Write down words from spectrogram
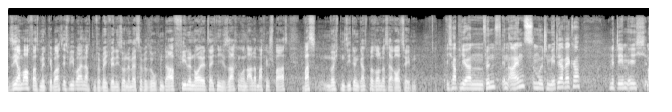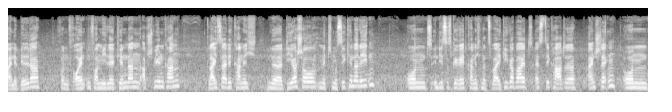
Sie haben auch was mitgebracht. Ist wie Weihnachten für mich, wenn ich so eine Messe besuchen darf. Viele neue technische Sachen und alle machen Spaß. Was möchten Sie denn ganz besonders herausheben? Ich habe hier einen 5 in 1 Multimedia-Wecker, mit dem ich meine Bilder von Freunden, Familie, Kindern abspielen kann. Gleichzeitig kann ich eine Dia-Show mit Musik hinterlegen und in dieses Gerät kann ich eine 2 GB SD-Karte einstecken. Und,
